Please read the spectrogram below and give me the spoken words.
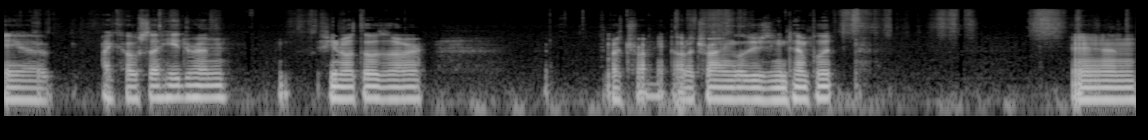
a uh, icosahedron if you know what those are. I'm try out a triangle using a template. And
